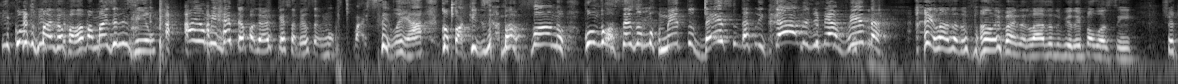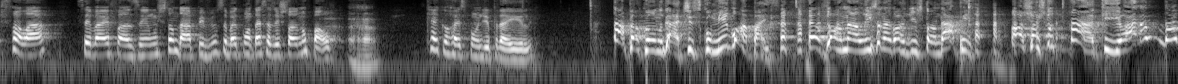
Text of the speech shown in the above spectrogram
E quanto mais eu falava, mais eles iam. Aí eu me retei, eu falei, "Ah, quer saber, você vai se lenhar, que eu tô aqui desabafando com vocês num momento desse delicado de minha vida. Aí Lázaro fala, e vai- Lázaro virou e falou assim, deixa eu te falar, você vai fazer um stand-up, viu? Você vai contar essas histórias no palco. O que é que eu respondi pra ele? Tá procurando gatice comigo, rapaz? Eu jornalista, negócio de stand-up? Oxe, eu estou... Ah, que hora dá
